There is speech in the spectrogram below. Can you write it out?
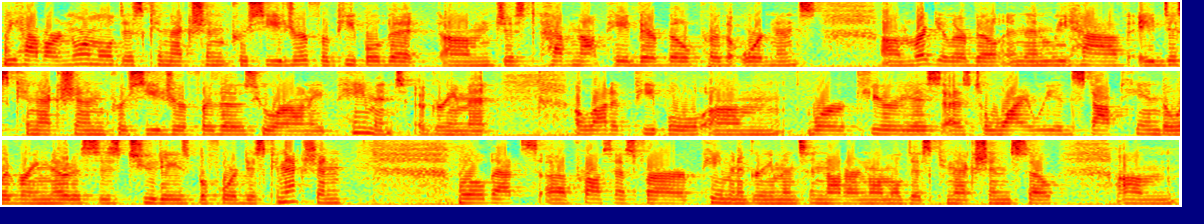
We have our normal disconnection procedure for people that um, just have not paid their bill per the ordinance, um, regular bill, and then we have a disconnection procedure for those who are on a payment agreement. A lot of people um, were curious as to why we had stopped hand delivering notices two days before disconnection. Well, that's a process for our payment agreements and not our normal disconnection. So um,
